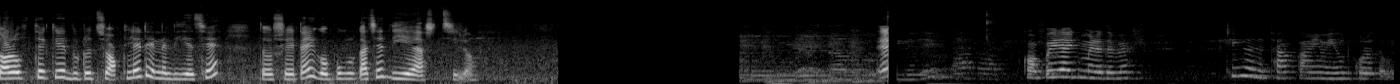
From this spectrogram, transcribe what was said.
তরফ থেকে দুটো চকলেট এনে দিয়েছে। তো সেটাই গপুর কাছে দিয়ে আসছিল। কপিরাইট মেরে দেবে। ঠিক আছে থাক আমি মিউট করে দেবো।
